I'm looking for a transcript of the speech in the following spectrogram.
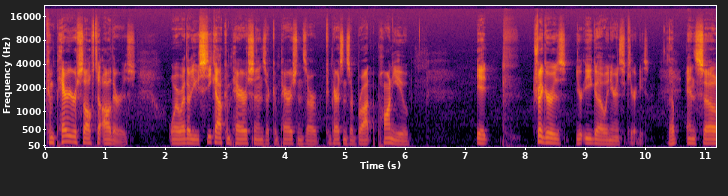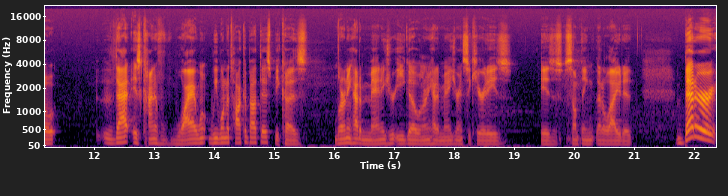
compare yourself to others, or whether you seek out comparisons or comparisons are comparisons are brought upon you, it triggers your ego and your insecurities. Yep. And so that is kind of why I want, we want to talk about this because learning how to manage your ego, learning how to manage your insecurities is something that allow you to better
